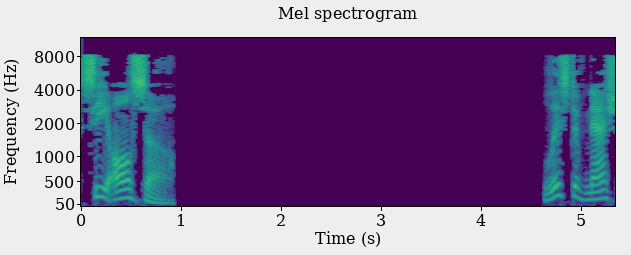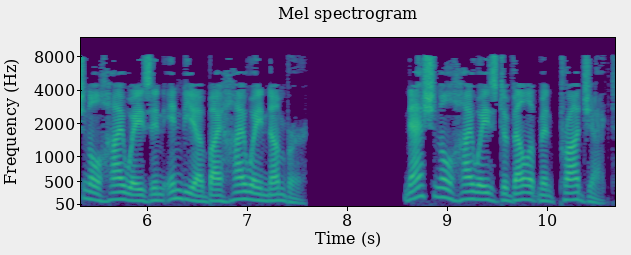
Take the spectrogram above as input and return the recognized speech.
See also List of national highways in India by highway number. National Highways Development Project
